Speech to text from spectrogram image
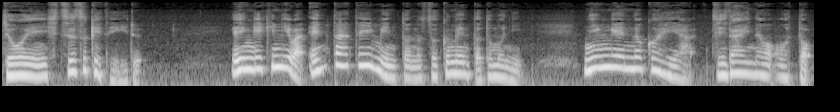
上演し続けている。演劇にはエンターテインメントの側面とともに人間の声や時代の音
